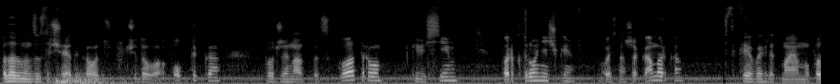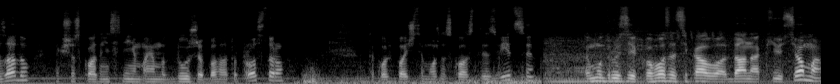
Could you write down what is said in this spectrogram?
Позаду нас зустрічає така от чудова оптика, тут же надпис Quattro, Q7, парктронічки, ось наша камерка. Ось такий вигляд маємо позаду. Якщо складені сидіння, маємо дуже багато простору. Також, бачите, можна скласти звідси. Тому, друзі, кого зацікавила дана Q7,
